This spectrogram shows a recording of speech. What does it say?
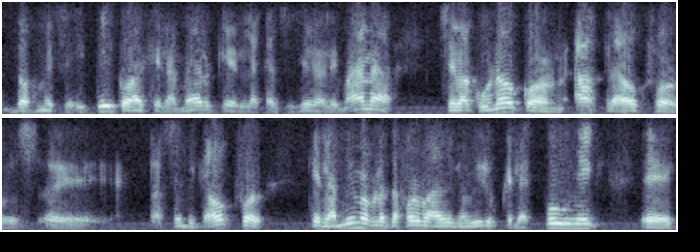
dos meses y pico Angela Merkel, la canciller alemana, se vacunó con Astra Oxford, eh, AstraZeneca Oxford, que es la misma plataforma de adenovirus que la Sputnik, eh,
